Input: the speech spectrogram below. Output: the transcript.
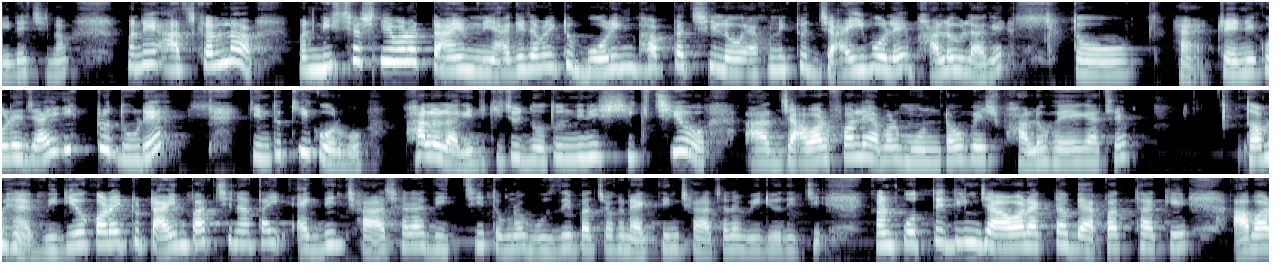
মেরেছিলাম মানে আজকাল না মানে নিঃশ্বাস নেওয়ারও টাইম নেই। আগে যেমন একটু বোরিং ভাবটা ছিল, এখন একটু যাই বলে ভালোও লাগে। তো হ্যাঁ ট্রেনে করে যাই একটু দূরে। কিন্তু কি করব? ভালো লাগে যে কিছু নতুন জিনিস শিখছিও, আর যাওয়ার ফলে আমার মনটাও বেশ ভালো হয়ে গেছে। তবে হ্যাঁ ভিডিও করা একটু টাইম পাচ্ছি না, তাই একদিন ছাড়া ছাড়া দিচ্ছি। তোমরা বুঝতেই পারছ এখন একদিন ছাড়া ছাড়া ভিডিও দিচ্ছি। কারণ প্রত্যেক দিন যাওয়ার একটা ব্যাপার থাকে, আবার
